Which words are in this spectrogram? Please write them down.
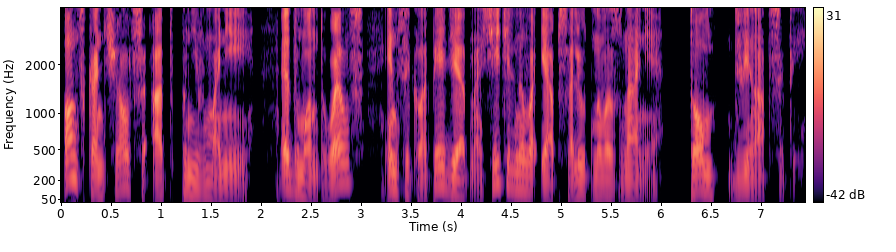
он скончался от пневмонии. Эдмонд Уэллс «Энциклопедия относительного и абсолютного знания», том 12.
